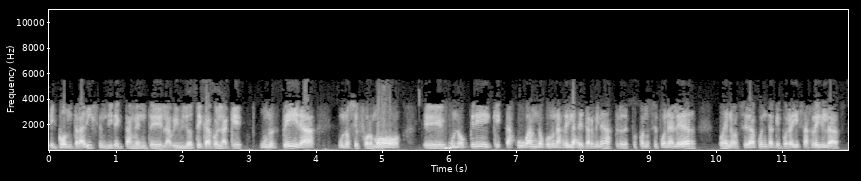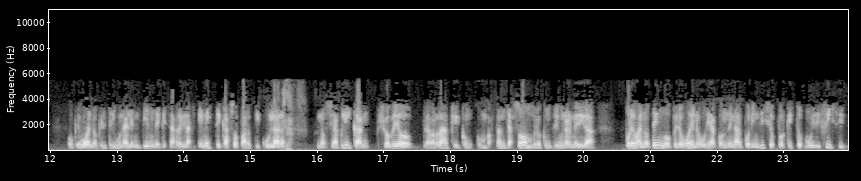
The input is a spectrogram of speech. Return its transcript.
que contradicen directamente la biblioteca con la que uno espera, uno se formó, eh, uno cree que está jugando con unas reglas determinadas, pero después cuando se pone a leer, bueno, se da cuenta que por ahí esas reglas, o que bueno, que el tribunal entiende que esas reglas en este caso particular no se aplican. Yo veo, la verdad, que con, con bastante asombro que un tribunal me diga, prueba no tengo, pero bueno, voy a condenar por indicios porque esto es muy difícil.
